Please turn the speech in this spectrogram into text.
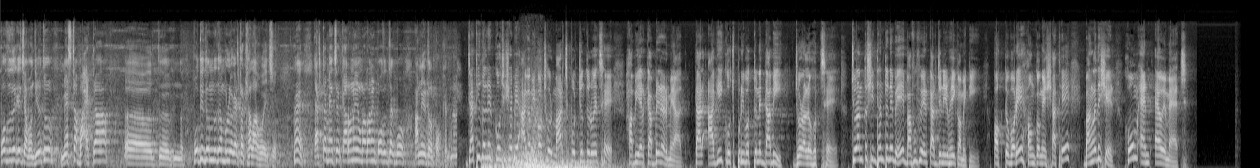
পদত্যাগে চাবো যেহেতু ম্যাচটা বা- একটা প্রতিদ্বন্দ্বিতামূলক একটা খেলা হয়েছে। হ্যাঁ একটা ম্যাচের কারণেই ওনারা আমি পদত্যাগবো আমি এটার পক্ষে না। জাতীয় দলের কোচ হিসাবে আগামী বছর মার্চ পর্যন্ত রয়েছে হাবিয়ার কাবরেরার মেয়াদ। তার আগেই কোচ পরিবর্তনের দাবি জোরালো হচ্ছে। চূড়ান্ত সিদ্ধান্ত নেবে বাফুফের কার্যনির্বাহী কমিটি। অক্টোবরে হংকংয়ের সাথে বাংলাদেশের হোম অ্যান্ড অ্যাওয়ে ম্যাচ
